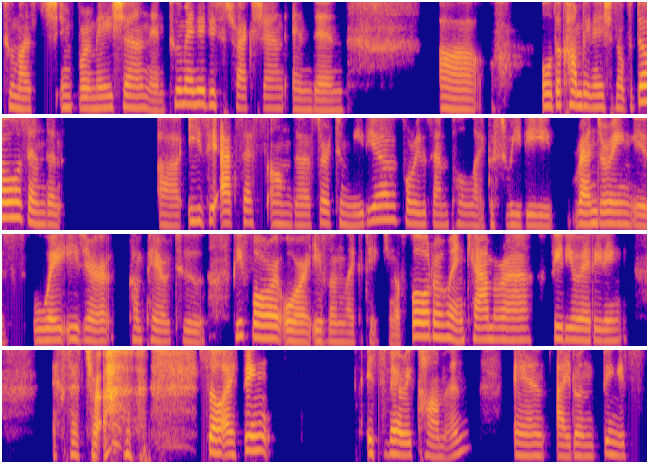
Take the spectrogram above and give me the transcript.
too much information and too many distraction and then uh, all the combination of those and then uh, easy access on the certain media. For example, like a 3D rendering is way easier compared to before, or even like taking a photo and camera, video editing, etc. so I think it's very common and I don't think it's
